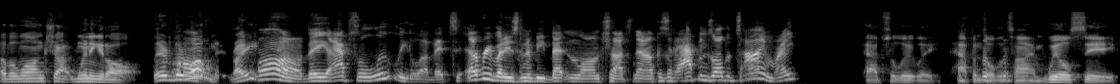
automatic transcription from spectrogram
of a long shot winning it all, they're they're oh, loving it, right? Oh, they absolutely love it. Everybody's going to be betting long shots now because it happens all the time, right? Absolutely, happens all the time. we'll see.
